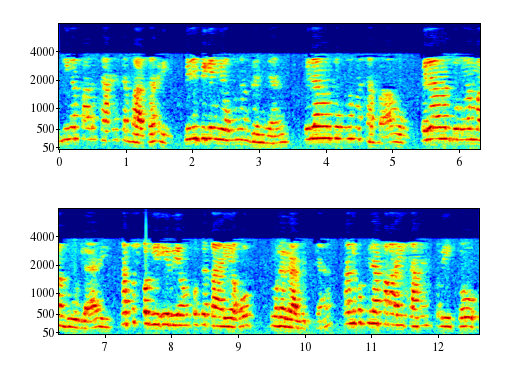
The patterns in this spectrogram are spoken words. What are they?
Hindi nga para sa akin sa bata eh. Binibigyan niyo ako ng ganyan. Kailangan ko nga masabaw. Kailangan ko nga magulay. Tapos pag iiri ako, pagkatahi ako, magagamit ka. Ano ko pinapakain sa akin? Prito.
